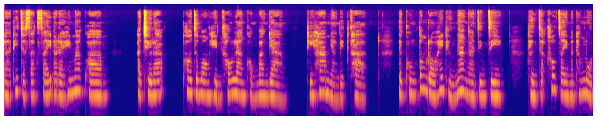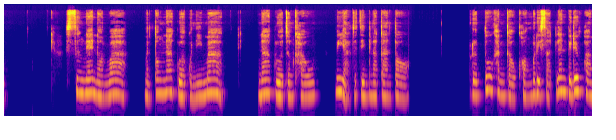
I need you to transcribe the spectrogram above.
ลาที่จะซักไซอะไรให้มากความ อัจฉิระพอจะมองเห็นเขาลางของบางอย่างที่ห้ามอย่างเด็ดขาด แต่คงต้องรอให้ถึงหน้างานจริงๆ ถึงจะเข้าใจมันทั้งหมด ซึ่งแน่นอนว่ามันต้องน่ากลัวกว่านี้มาก น่ากลัวจนเขาไม่อยากจะจินตนาการต่อ รถตู้คันเก่าของบริษัทเล่นไปด้วยความ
